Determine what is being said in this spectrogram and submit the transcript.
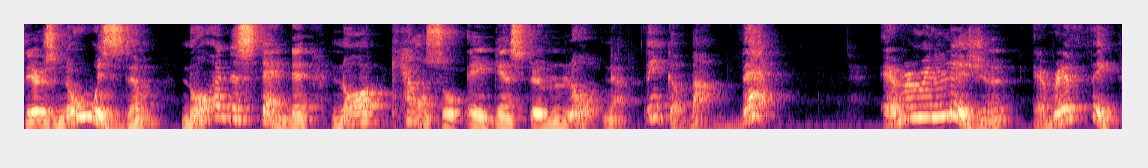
There is no wisdom, nor understanding, nor counsel against the Lord. Now think about that. Every religion, every faith,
